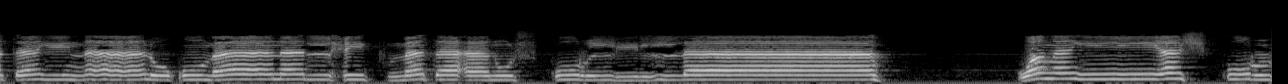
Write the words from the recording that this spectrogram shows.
آتينا لقمان الحكمة أن اشكر لله ومن يشكر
